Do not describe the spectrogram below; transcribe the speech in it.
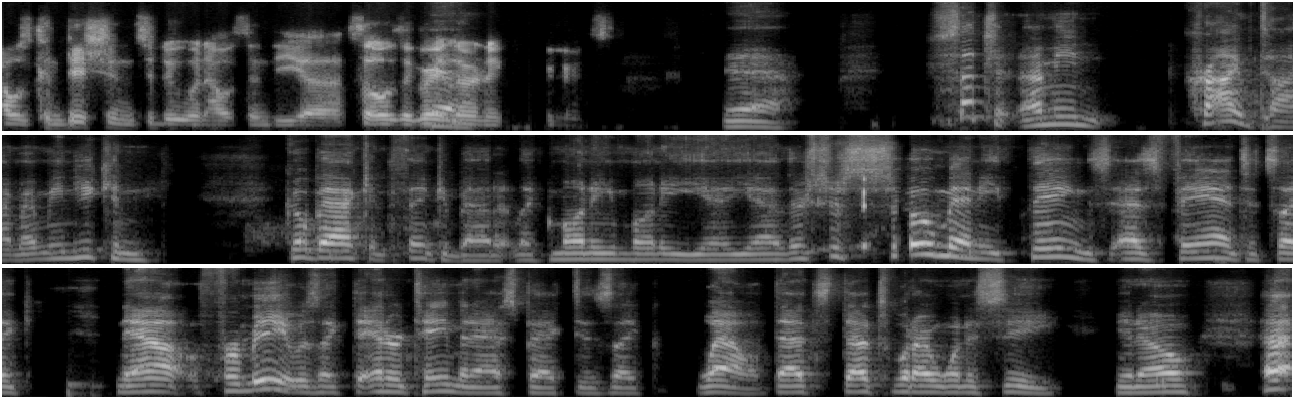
I was conditioned to do when I was in the. Uh, so it was a great Yeah. learning experience. Yeah. Such a, I mean, Cryme Tyme. I mean, you can go back and think about it like money, money. Yeah, yeah. There's just so many things as fans. It's like now for me, it was like the entertainment aspect is like, wow, that's that's what I want to see. You know, how,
